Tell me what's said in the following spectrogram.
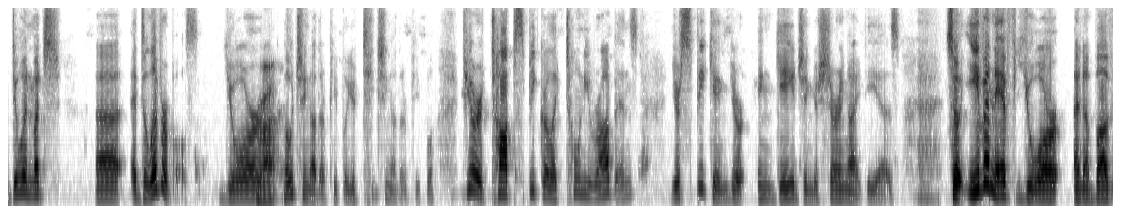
doing much uh, deliverables you're right. coaching other people you're teaching other people if you're a top speaker like tony robbins you're speaking, you're engaging, you're sharing ideas. So even if you're an above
